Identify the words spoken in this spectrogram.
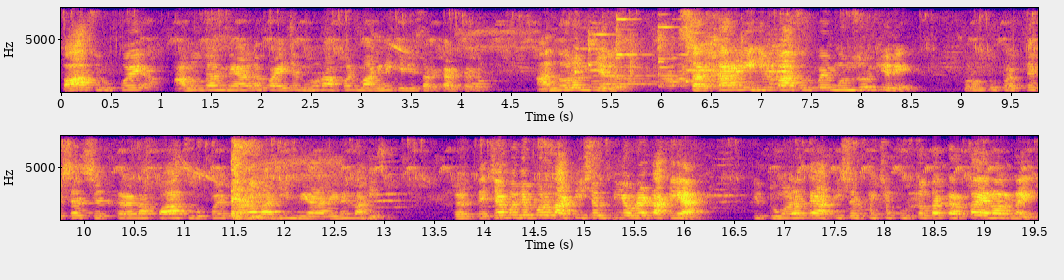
पाच रुपये अनुदान मिळालं पाहिजे म्हणून आपण मागणी केली सरकारकडे. आंदोलन केलं. सरकारने ही पाच रुपये मंजूर केले. परंतु प्रत्यक्षात शेतकऱ्यांना पाच रुपये कोणालाही मिळालेले नाही तर त्याच्यामध्ये परत अटी शर्ती एवढ्या टाकल्या की तुम्हाला त्या अटी शर्तीची पूर्तता करता येणार नाही.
